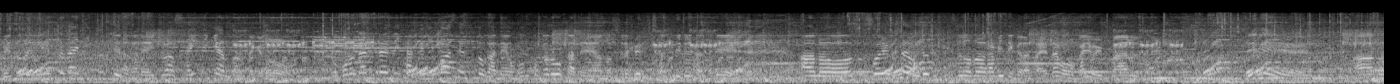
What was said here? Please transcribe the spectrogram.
めてあの別の自転車台に行くっていうのがね一番最適案なんだけどこの感じで102%がね本当かどうかねあの調べるチャンネルなんであのそういう方はちょっと別の動画見てください。多分他にもいっぱいあるんで。でねあの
